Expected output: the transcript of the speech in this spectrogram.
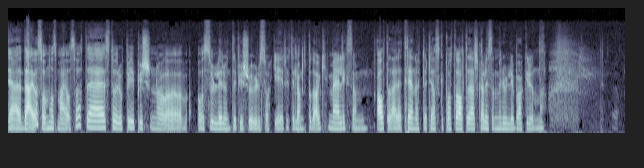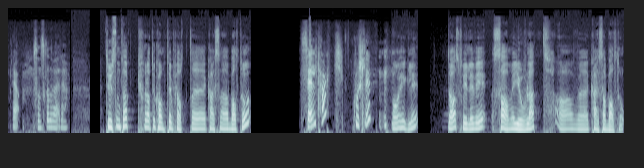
jeg, det er jo sånn hos meg også at jeg står opp i pysjen og, og suller rundt i pysj og ullsokker til langt på dag med liksom alt det der Tre nøtter til Askepott og alt det der skal liksom rulle i bakgrunnen. Da. Ja, sånn skal det være. Tusen takk for at du kom til plottet, Kajsa Balto. Selv takk. Koselig. Og hyggelig. Da spiller vi Same Jovlat av eh, Kajsa Balto.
